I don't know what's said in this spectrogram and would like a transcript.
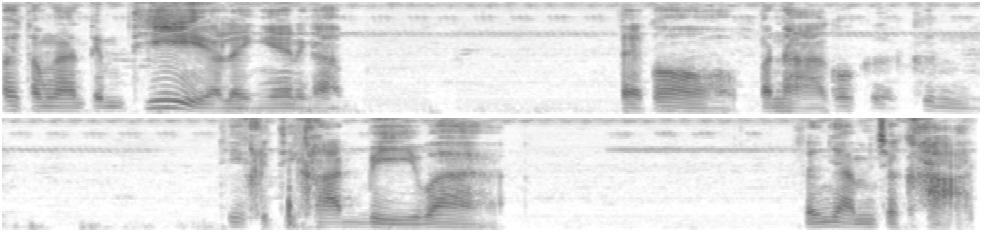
ค่อยทำงานเต็มที่อะไรเงี้ยนะครับ แต่ก็ปัญหาก็เกิดขึ้นที่ที่คลาส B ว่า สัญญาณมันจะขาด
